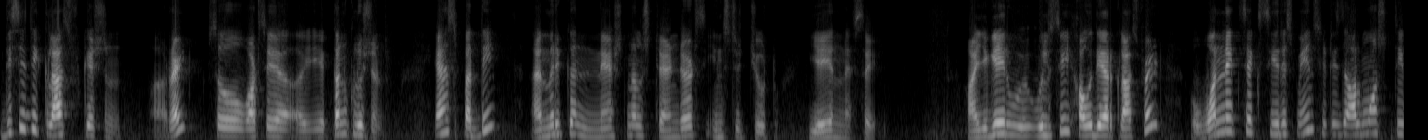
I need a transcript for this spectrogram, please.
this is the classification uh, right. So, what is a, a conclusion as per the American National Standards Institute ANSI. Uh, again we will see how they are classified 1XX series means it is almost the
